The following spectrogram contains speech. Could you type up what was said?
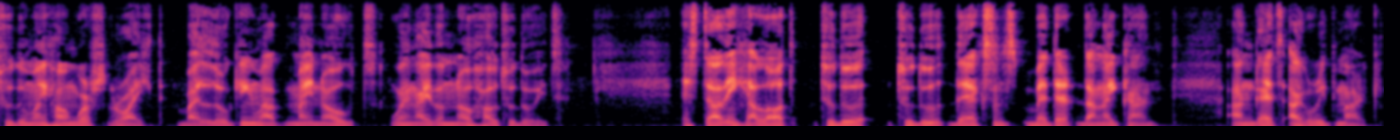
to do my homework right by looking at my notes when I don't know how to do it. Studying a lot to do to do the exams better than I can and get a great mark.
